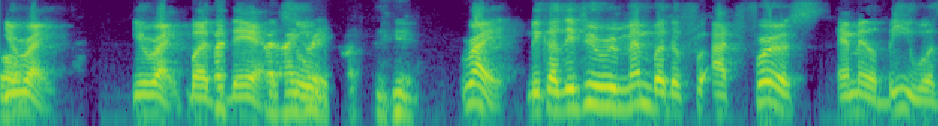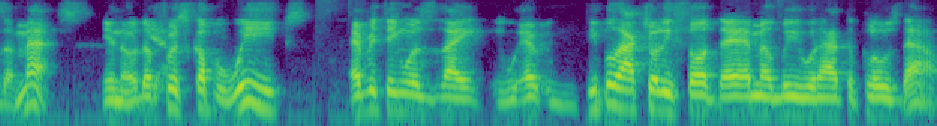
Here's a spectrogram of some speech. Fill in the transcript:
You're right. You're right, but, but there. But so, right, because if you remember, the at first MLB was a mess. You know, the Yeah. first couple weeks, everything was like people actually thought that MLB would have to close down,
